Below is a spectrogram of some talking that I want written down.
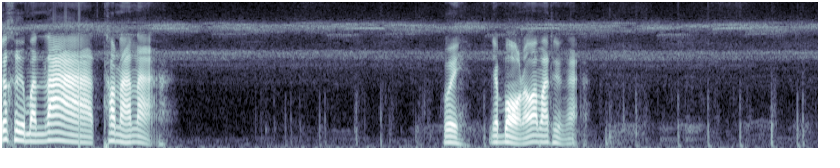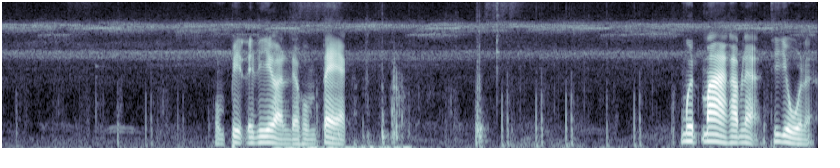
ก็คือมันล่าเท่านั้นอะเฮ้ยอย่าบอกนะว่ามาถึงอะ ผมปิดไอ้ดีก่อนเดี๋ยวผมแตก มืดมากครับเนี่ยที่อยู่เนี่ย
